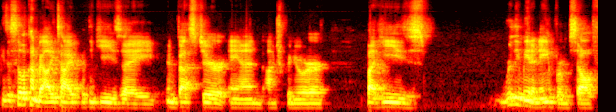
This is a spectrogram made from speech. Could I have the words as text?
he's a Silicon Valley type. I think he's a investor and entrepreneur, but he's really made a name for himself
